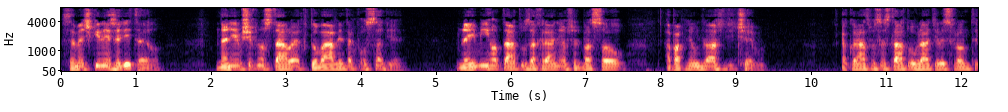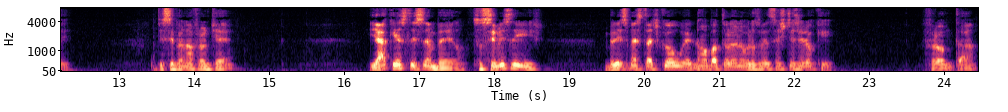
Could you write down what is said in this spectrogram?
Semečkin je ředitel. Na něm všechno stálo jak v továrně, tak v osadě. Mnej mýho tátu zachránil před basou a pak mě udělal řidičem. Akorát jsme se s tátou vrátili z fronty. Ty jsi byl na frontě? Jak jestli jsem byl? Co si myslíš? Byli jsme s tačkou jednoho batalionu v rozvědce čtyři roky. Fronta?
